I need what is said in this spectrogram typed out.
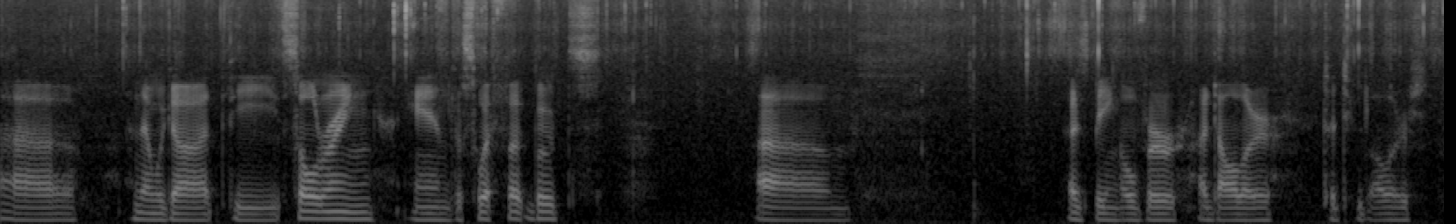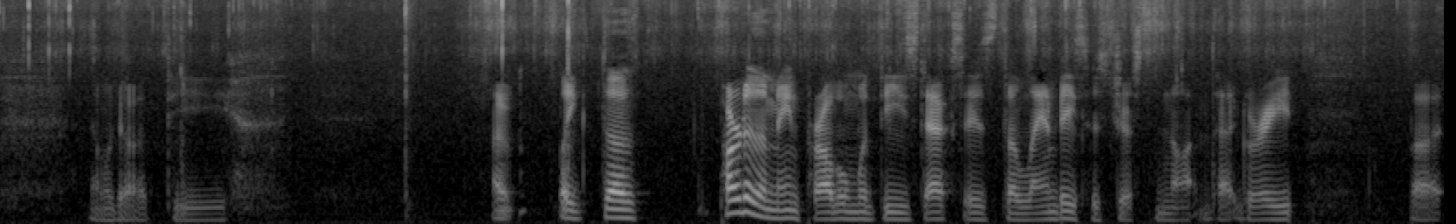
uh, and then we got the Sol Ring and the Swiftfoot boots um, as being over a dollar to two dollars and we got the I, like the part of the main problem with these decks is the land base is just not that great. But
